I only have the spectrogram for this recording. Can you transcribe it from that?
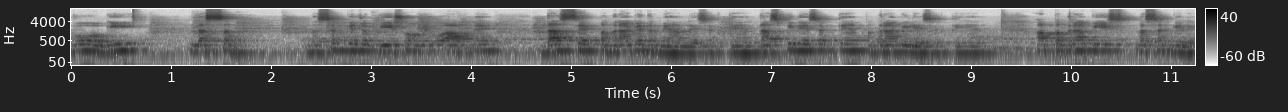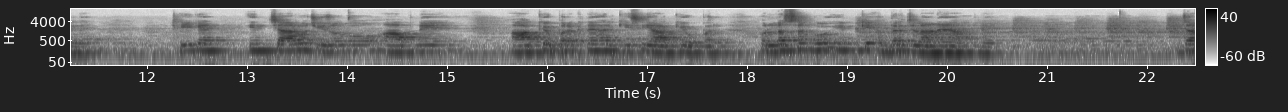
وہ ہوگی لہسن۔ لہسن کے جو پیس ہوں گے وہ آپ نے دس سے پندرہ کے درمیان لے سکتے ہیں۔ دس بھی لے سکتے ہیں، پندرہ بھی لے سکتے ہیں۔ آپ پندرہ پیس لہسن کے لے لیں۔ ٹھیک ہے؟ ان چاروں چیزوں کو آپ نے آگ کے اوپر رکھنا ہے، ہلکی سی آگ کے اوپر۔ اور لہسن کو ان کے اندر جلانا ہے آپ نے۔ جب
